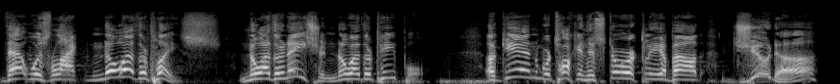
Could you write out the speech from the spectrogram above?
that was like no other place, no other nation, no other people. Again, we're talking historically about Judah,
